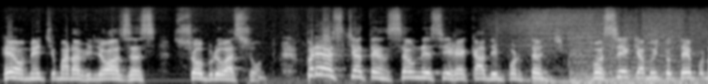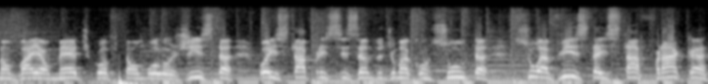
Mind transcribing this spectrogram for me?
realmente maravilhosas sobre o assunto. Preste atenção nesse recado importante você que há muito tempo não vai ao médico oftalmologista ou está precisando de uma consulta, sua vista está fraca,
